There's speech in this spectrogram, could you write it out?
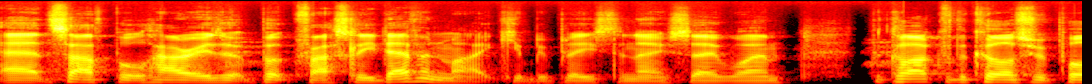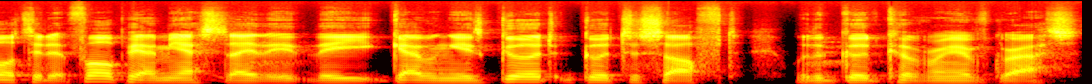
uh, the Southpool Harriers at Buckfastleigh, Devon, Mike. You'll be pleased to know. So um, the clerk of the course reported at 4 p.m. yesterday that the going is good, good to soft, with a good covering of grass.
